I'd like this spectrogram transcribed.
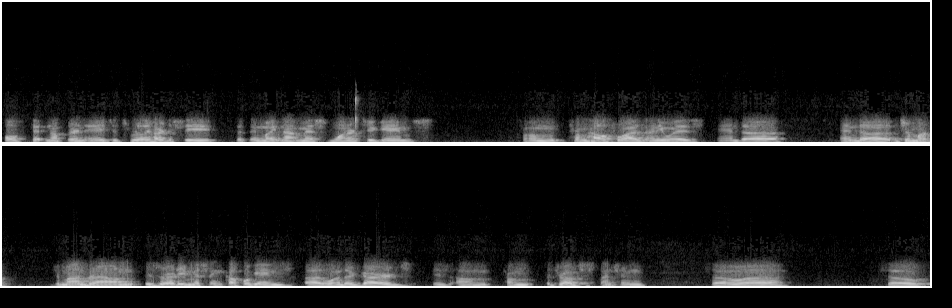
both getting up there in age, it's really hard to see that they might not miss one or two games from from health wise, anyways. And uh, and uh, Jamon, Jamon Brown is already missing a couple games. Uh, one of their guards is um, from a drug suspension, so uh, so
